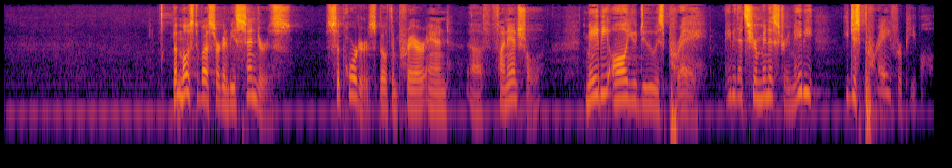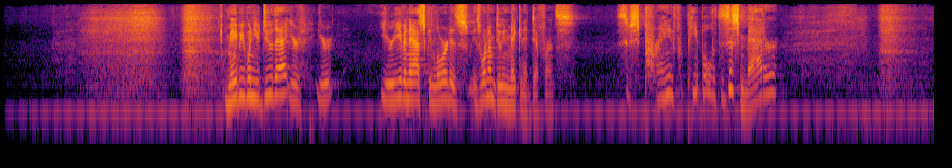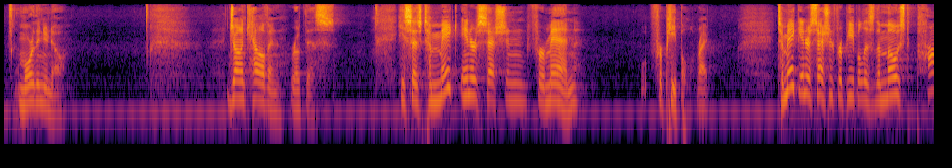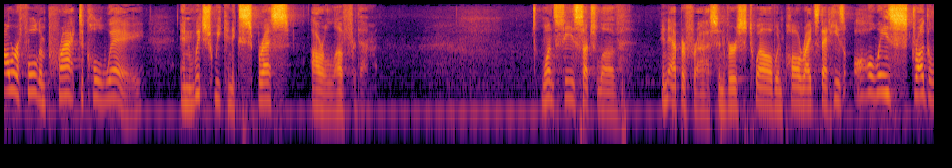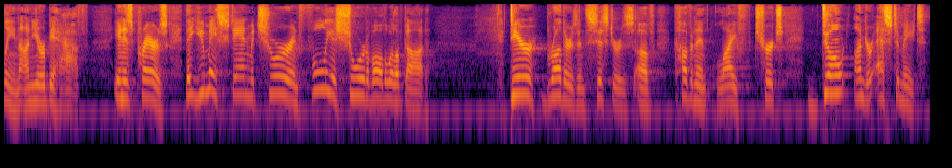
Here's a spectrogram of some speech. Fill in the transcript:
But most of us are going to be senders, supporters, both in prayer and uh, financial. Maybe all you do is pray. Maybe that's your ministry. Maybe you just pray for people. Maybe when you do that, you're, you're, you're even asking, Lord, is, is what I'm doing making a difference? Just praying for people? Does this matter? More than you know. John Calvin wrote this. He says, To make intercession for men, for people, right? To make intercession for people is the most powerful and practical way in which we can express our love for them. One sees such love in Epaphras in verse 12 when Paul writes that he's always struggling on your behalf in his prayers, that you may stand mature and fully assured of all the will of God. Dear brothers and sisters of covenant life church, don't underestimate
